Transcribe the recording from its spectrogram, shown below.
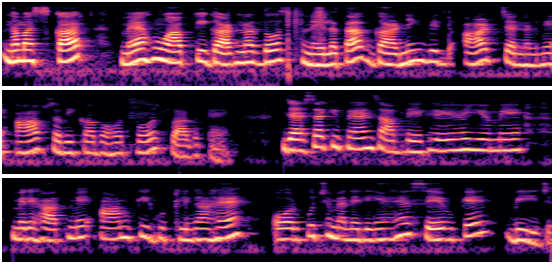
नमस्कार, मैं हूँ आपकी गार्डनर दोस्त Snehlata gardening with art channel में आप सभी का बहुत बहुत स्वागत है। जैसा कि फ्रेंड्स आप देख रहे हैं, ये मैं, मेरे हाथ में आम की गुठलियाँ हैं और कुछ मैंने लिए हैं सेब के बीज।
